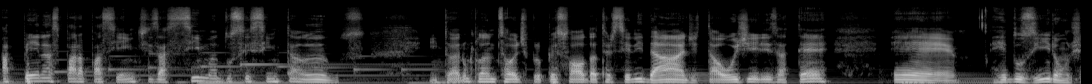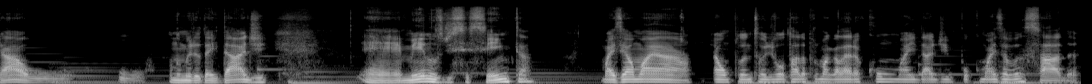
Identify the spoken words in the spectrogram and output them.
apenas para pacientes acima dos 60 anos. Então era um plano de saúde para o pessoal da terceira idade tal. Hoje eles até é, reduziram já o, o, o, número da idade, é, menos de 60, mas é, uma, é um plano de saúde voltado para uma galera com uma idade um pouco mais avançada.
